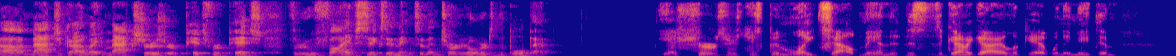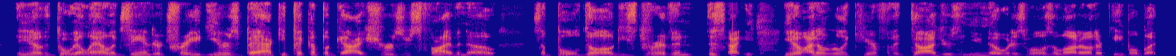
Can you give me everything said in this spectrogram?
uh, match a guy like Max Scherzer pitch for pitch through five, six innings and then turn it over to the bullpen yeah, Scherzer's just been lights out, man. This is the kind of guy I look at when they made them, you know, the Doyle Alexander trade years back. You pick up a guy, Scherzer's five and zero. Oh. He's a bulldog. He's driven. This, I, you know, I don't really care for the Dodgers, and you know it as well as a lot of other people. But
